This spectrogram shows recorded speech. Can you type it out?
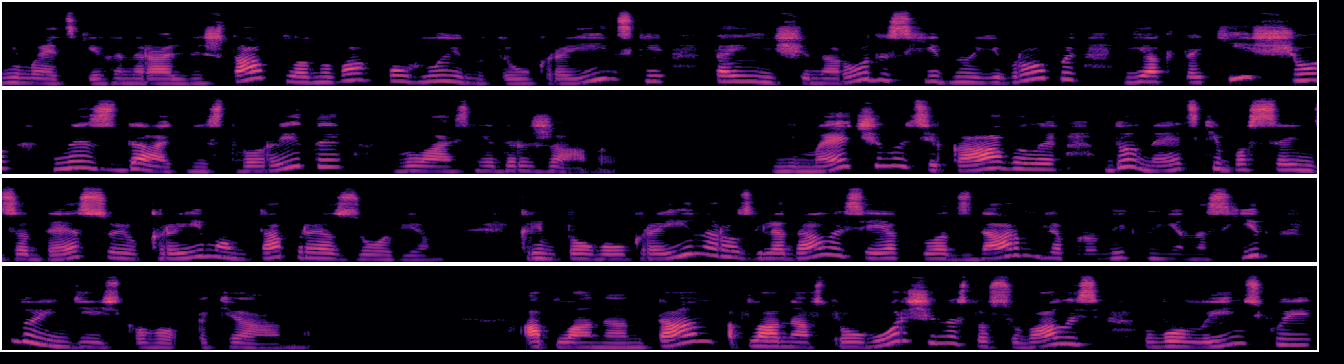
Німецький генеральний штаб планував поглинути українські та інші народи Східної Європи як такі, що не здатні створити власні держави. Німеччину цікавили Донецький басейн з Одесою, Кримом та Приазов'ям. Крім того, Україна розглядалася як плацдарм для проникнення на схід до Індійського океану. А плани Антан, а плани Австро-Угорщини стосувались Волинської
